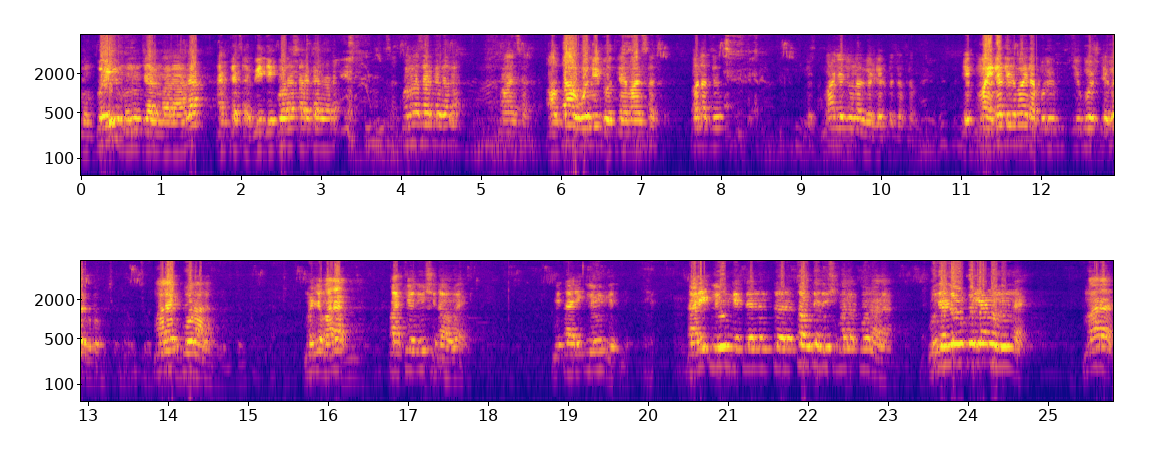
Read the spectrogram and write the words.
मग बैल म्हणून जन्माला आला आणि त्याचा विधी कोणासारखा झाला? कोणासारखा झाला? माणसा अवता वलीत होत नाही माणसाचं. कोणाचं माझ्या जीवनात घडलं तसं. एक महिना दीड महिना पूर्वीची गोष्ट आहे बरं. मला एक फोन आला. म्हणजे मला पाचव्या दिवशी दहावा आहे. मी तारीख लिहून घेतली. तारीख लिहून घेतल्यानंतर चौथ्या दिवशी मला फोन आला. उद्या लवकर या म्हणून नाही. महाराज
